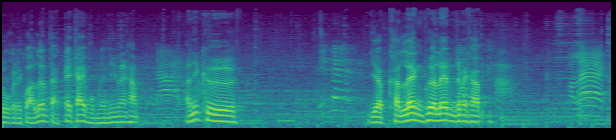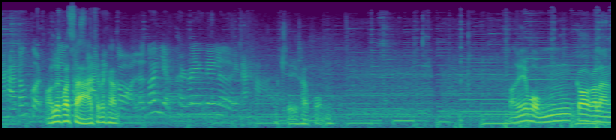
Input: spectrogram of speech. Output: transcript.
ดูกันดีกว่า เริ่มจากใกล้ ๆ ผมเลยนี้นะครับ ได้อันนี้คือนี่เป็นเหยียบคันเร่งเพื่อเล่นใช่ไหมครับค่ะตอนแรกนะคะ ต้องกดอ๋อเลือกภาษาใช่ไหมครับ ก่อนแล้วก็เหยียบคันเร่งได้เลยนะคะ โอเคครับผม ตอนนี้ผมก็กำลัง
